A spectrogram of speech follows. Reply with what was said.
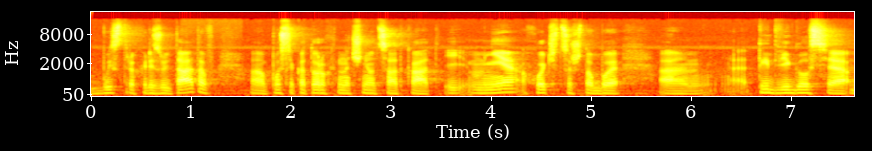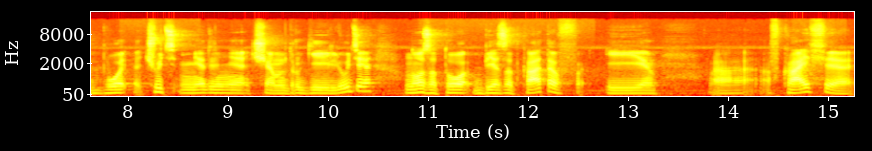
быстрых результатов, после которых начнется откат. И мне хочется, чтобы ты двигался чуть медленнее, чем другие люди, но зато без откатов и э, в кайфе,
